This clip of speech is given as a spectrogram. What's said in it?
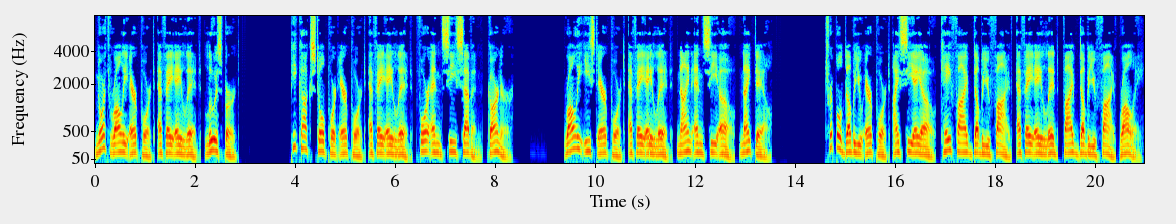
North Raleigh Airport FAA LID Louisburg. Peacock Stolport Airport FAA LID 4NC7 Garner. Raleigh East Airport FAA LID 9NCO Knightdale Triple W Airport ICAO K5W5 FAA LID 5W5 Raleigh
